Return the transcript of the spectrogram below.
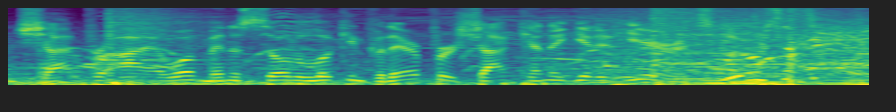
One shot for Iowa. Minnesota looking for their first shot. Can they get it here? It's loose. It's in.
